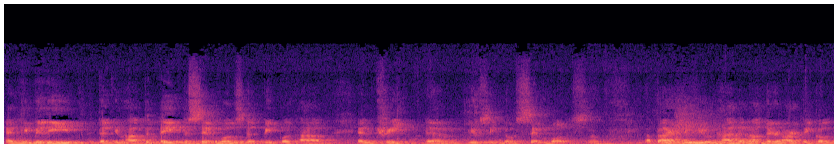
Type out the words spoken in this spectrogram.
And he believed that you have to take the symbols that people have and treat them using those symbols. No? Apparently, he had another article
